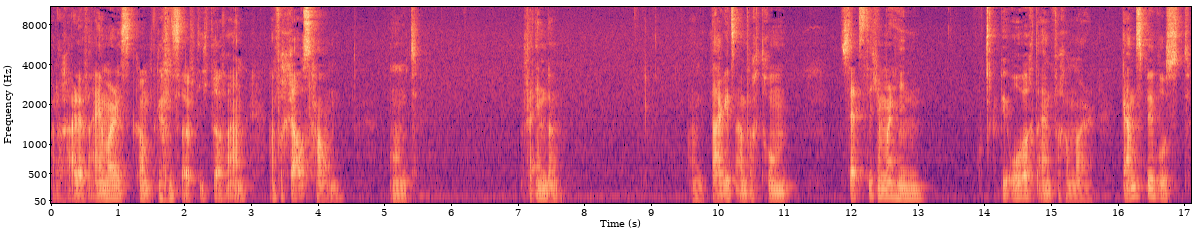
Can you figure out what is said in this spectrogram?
oder auch alle auf einmal, es kommt ganz auf dich drauf an, einfach raushauen und verändern. Und da geht es einfach darum, setz dich einmal hin, beobachte einfach einmal ganz bewusst,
